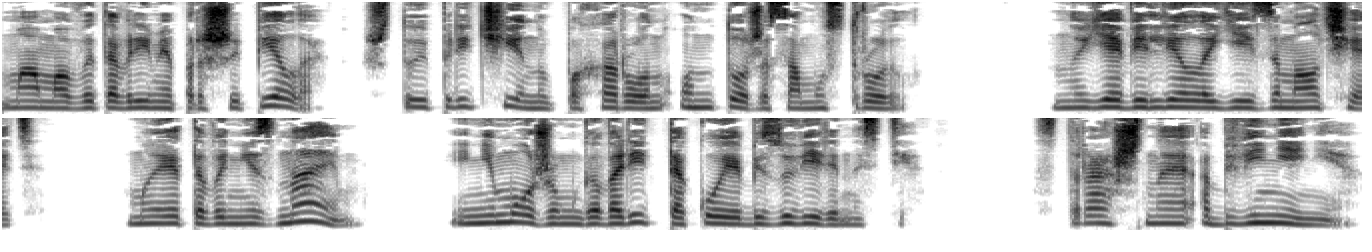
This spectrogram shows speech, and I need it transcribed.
Мама в это время прошипела, что и причину похорон он тоже сам устроил. Но я велела ей замолчать. Мы этого не знаем и не можем говорить такое без уверенности. Страшное обвинение.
